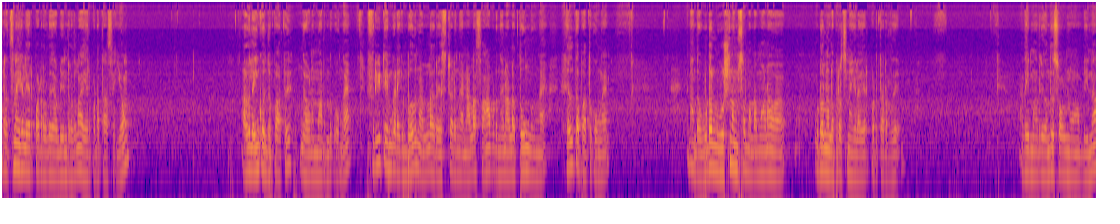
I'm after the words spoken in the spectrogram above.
பிரச்சனைகள் ஏற்படுறது அப்படின்றதெல்லாம் ஏற்படத்தான் செய்யும். அதுலேயும் கொஞ்சம் பார்த்து கவனமாக இருந்துக்கோங்க. ஃப்ரீ டைம் கிடைக்கும்போது நல்லா ரெஸ்ட் எடுங்க நல்லா சாப்பிடுங்க நல்லா தூங்குங்க ஹெல்த்தை பார்த்துக்கோங்க. ஏன்னா அந்த உடல் உஷ்ணம் சம்மந்தமான உடல்நல பிரச்சனைகளை ஏற்படுத்துறது. அதே மாதிரி வந்து சொல்லணும் அப்படின்னா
